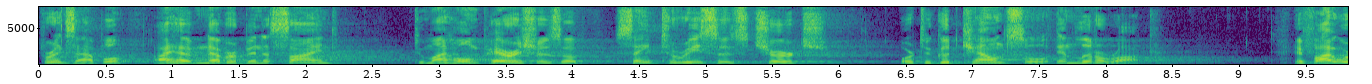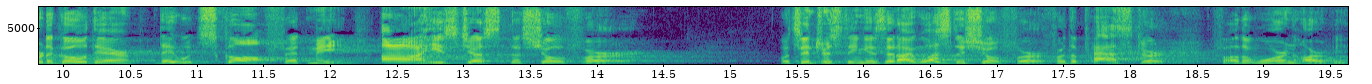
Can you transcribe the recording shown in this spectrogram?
For example, I have never been assigned to my home parishes of St. Teresa's Church or to Good Counsel in Little Rock. If I were to go there, they would scoff at me. Ah, he's just the chauffeur. What's interesting is that I was the chauffeur for the pastor, Father Warren Harvey.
